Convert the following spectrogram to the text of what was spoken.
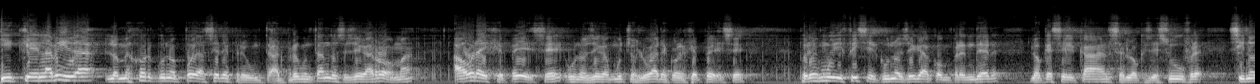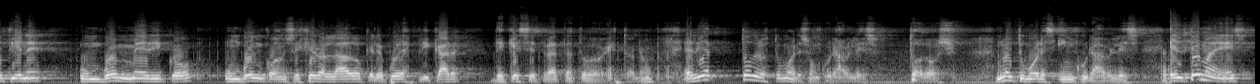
Y que en la vida lo mejor que uno puede hacer es preguntar. Preguntando se llega a Roma. Ahora hay GPS, uno llega a muchos lugares con el GPS, pero es muy difícil que uno llegue a comprender lo que es el cáncer, lo que se sufre, si no tiene un buen médico un buen consejero al lado que le pueda explicar de qué se trata todo esto. ¿no? En realidad todos los tumores son curables, todos. No hay tumores incurables. El tema es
